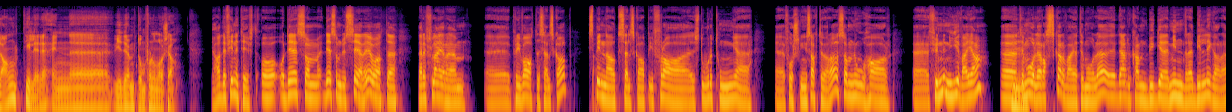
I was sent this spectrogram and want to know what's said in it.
langt tidligere enn vi drømte om for noen år siden. Ja, definitivt. Og, og det, som, det som du ser, er jo at uh, det er flere uh, private selskap, spin-out-selskap fra store, tunge uh, forskningsaktører, som nå har funnet nye veier Mm. til målet, raskere veier til målet, der du kan bygge mindre, billigere,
